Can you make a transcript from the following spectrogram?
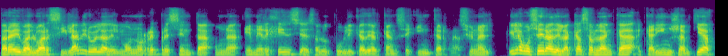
para evaluar si la viruela del mono representa una emergencia de salud pública de alcance internacional. Y la vocera de la Casa Blanca, Karine Jean-Pierre,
